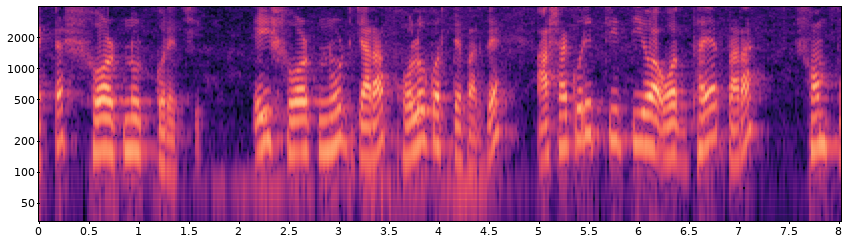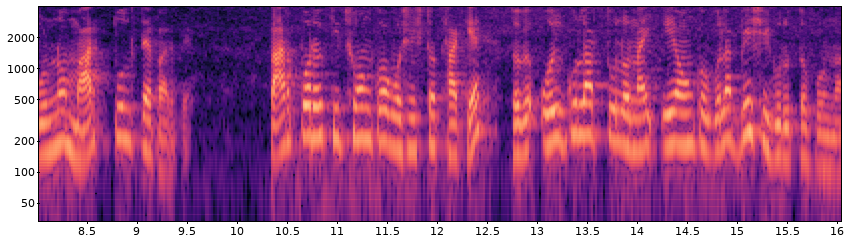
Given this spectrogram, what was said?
একটা শর্ট নোট করেছি। এই শর্ট নোট যারা ফলো করতে পারবে, আশা করি তৃতীয় অধ্যায়ে তারা সম্পূর্ণ মার্ক তুলতে পারবে। তারপরেও কিছু অঙ্ক অবশিষ্ট থাকে, তবে ওইগুলার তুলনায় এই অঙ্কগুলা বেশি গুরুত্বপূর্ণ।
